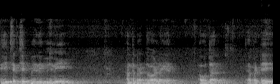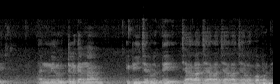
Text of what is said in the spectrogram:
టీచర్ చెప్పేది విని అంత పెద్దవాళ్ళు అయ్యారు అవుతారు. కాబట్టి అన్ని వృత్తుల కన్నా ఈ టీచర్ వృత్తి చాలా చాలా చాలా చాలా గొప్పది.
